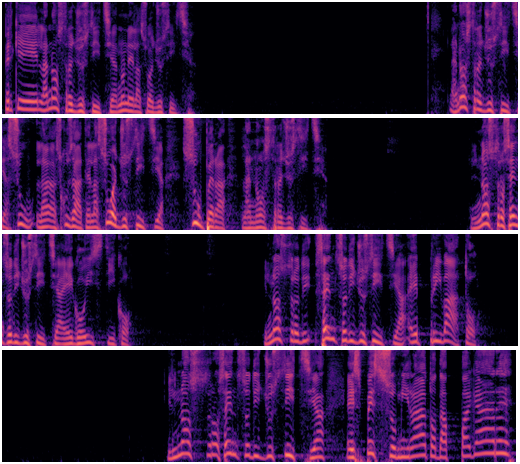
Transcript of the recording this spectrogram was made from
Perché la nostra giustizia non è la sua giustizia. La nostra giustizia, su, la, scusate, la sua giustizia supera la nostra giustizia. Il nostro senso di giustizia è egoistico. Il nostro di, senso di giustizia è privato. Il nostro senso di giustizia è spesso mirato ad appagare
